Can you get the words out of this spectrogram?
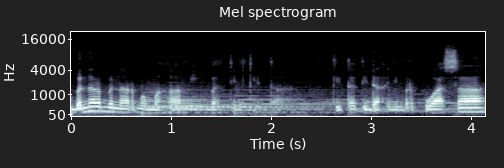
benar-benar memahami batin kita. Kita tidak hanya berpuasa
